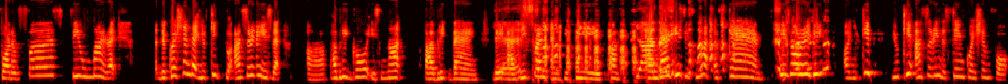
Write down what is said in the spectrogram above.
for the first few months, right? The question that you keep to answering is that uh, public go is not public bank. They yes. are different entities. Uh, yeah, and that is, is not a scam. It's already uh, you keep you keep answering the same question for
